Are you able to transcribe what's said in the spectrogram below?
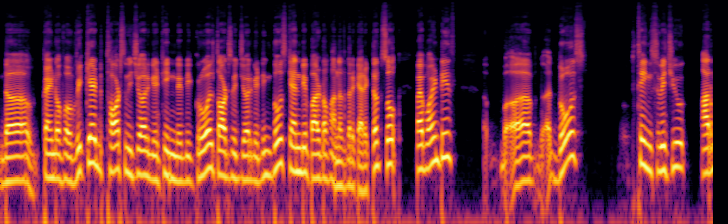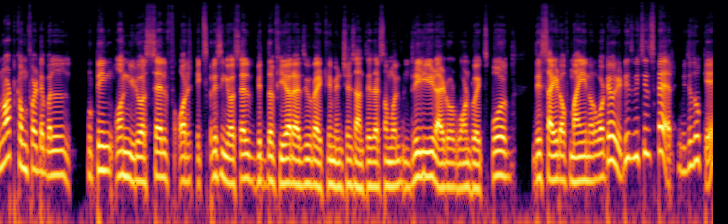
The kind of a wicked thoughts which you are getting, maybe cruel thoughts which you are getting, those can be part of another character. So my point is, uh, those things which you are not comfortable putting on yourself or expressing yourself with the fear, as you rightly mentioned, Shanti, that someone will read, I don't want to expose this side of mine or whatever it is, which is fair, which is okay.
